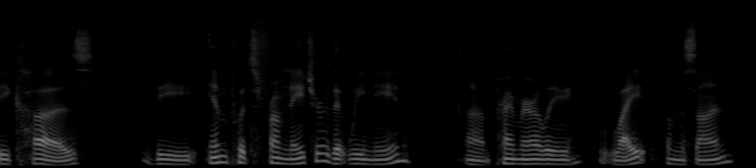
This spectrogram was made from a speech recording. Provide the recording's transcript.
because the inputs from nature that we need, um, primarily light from the sun,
